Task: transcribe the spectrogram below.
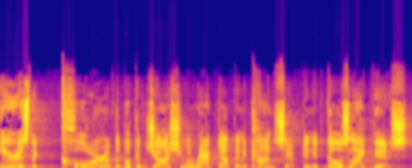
Here is the core of the book of Joshua wrapped up in a concept, and it goes like this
